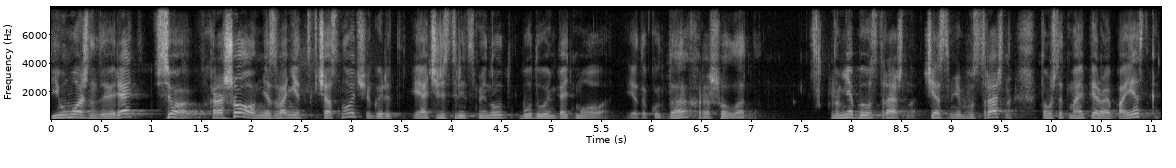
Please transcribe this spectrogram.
ему можно доверять. Все, хорошо, он мне звонит в час ночи, говорит, я через 30 минут буду в М5 Мола. Я такой, да, хорошо, ладно. Но мне было страшно, честно, мне было страшно, потому что это моя первая поездка,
